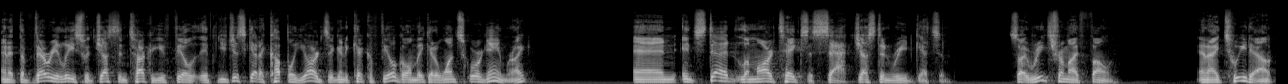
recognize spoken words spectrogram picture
And at the very least, with Justin Tucker, you feel if you just get a couple yards, they're going to kick a field goal and make it a one score game, right? And instead, Lamar takes a sack. Justin Reid gets him. So I reach for my phone and I tweet out,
